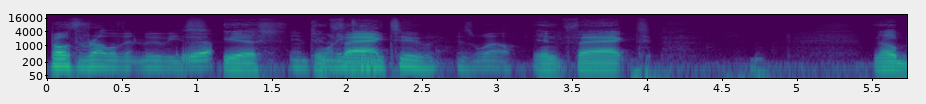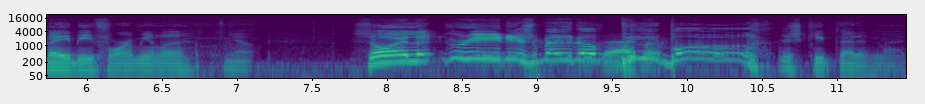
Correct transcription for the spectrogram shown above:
Both relevant movies Yep. Yes. in In fact, 2022 as well. in fact, no baby formula. Yeah. Soylent Green is made of Exactly. people. Just keep that in mind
